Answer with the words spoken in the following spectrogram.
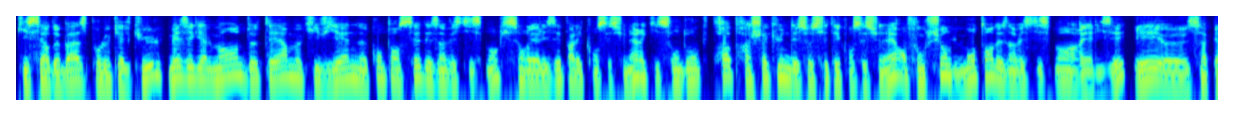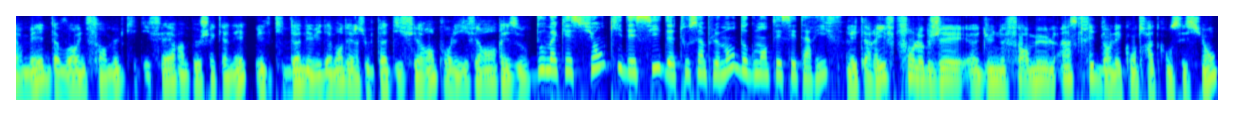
qui sert de base pour le calcul, mais également de termes qui viennent compenser des investissements qui sont réalisés par les concessionnaires et qui sont donc propres à chacune des sociétés concessionnaires en fonction du montant des investissements à réaliser. Et euh, ça permet d'avoir une formule qui diffère un peu chaque année et qui donne évidemment des résultats différents pour les différents réseaux. D'où ma question, qui décide tout simplement d'augmenter ces tarifs? Les tarifs font l'objet euh, d'une formule inscrite dans les contrats de concession.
